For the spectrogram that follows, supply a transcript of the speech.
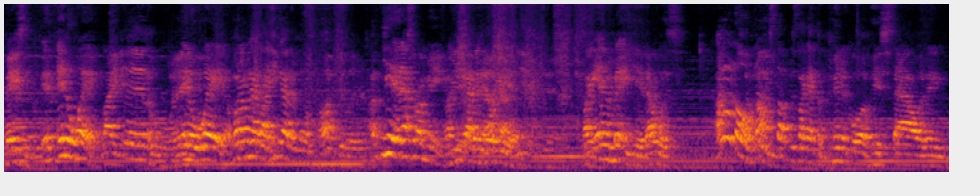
Basically. In, in a way. Like Yeah, in a way. in a way. But I mean, like, he got it more popular. Yeah, that's what I mean. Like he got it more yeah. Yeah. Like anime, yeah, that was I don't know, non-stop is like at the pinnacle of his style and then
